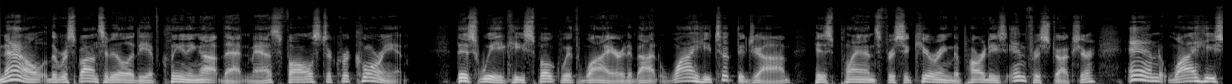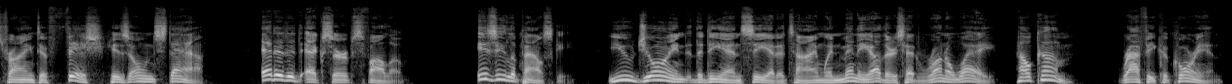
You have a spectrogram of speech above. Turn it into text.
Now, the responsibility of cleaning up that mess falls to Krikorian. This week, he spoke with Wired about why he took the job, his plans for securing the party's infrastructure, and why he's trying to phish his own staff. Edited excerpts follow. Issie Lapowsky, you joined the DNC at a time when many others had run away. How come? Rafi Krikorian,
